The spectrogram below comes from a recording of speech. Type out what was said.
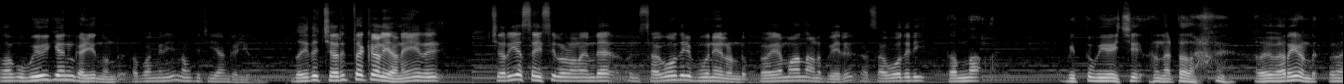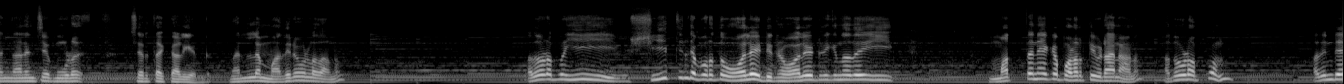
നമുക്ക് ഉപയോഗിക്കാനും കഴിയുന്നുണ്ട്. അപ്പോൾ അങ്ങനെയും നമുക്ക് ചെയ്യാൻ കഴിയുന്നു. അതായത് ചെറുത്തക്കാളിയാണ്. ഇത് ചെറിയ സൈസിലുള്ള എന്റെ സഹോദരി പൂനെയിലുണ്ട്. പ്രേമ എന്നാണ് പേര്. സഹോദരി തന്ന വിത്ത് ഉപയോഗിച്ച് നട്ടതാണ്. അത് വേറെയുണ്ട്. ഒരു നാലഞ്ച് മൂട് ചെറുത്തക്കാളിയുണ്ട്. നല്ല മധുരമുള്ളതാണ്. അതോടൊപ്പം ഈ ഷീറ്റിന്റെ പുറത്ത് ഓല ഇട്ടിട്ടുണ്ട്. ഓല ഇട്ടിരിക്കുന്നത് ഈ മത്തനെയൊക്കെ പടർത്തി വിടാനാണ്. അതോടൊപ്പം അതിന്റെ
